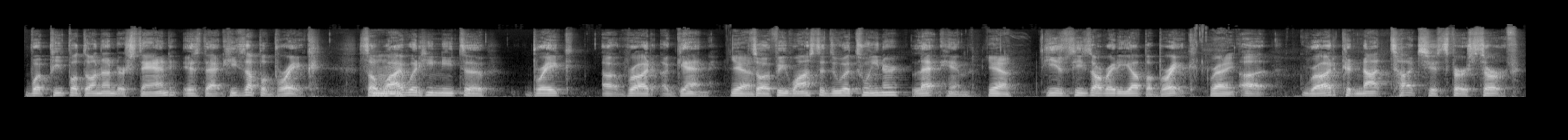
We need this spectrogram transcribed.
what people don't understand is that he's up a break. So mm. why would he need to break a Ruud again? Yeah. So if he wants to do a tweener, let him. Yeah. He's he's already up a break. Right. Uh, Ruud could not touch his first serve.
